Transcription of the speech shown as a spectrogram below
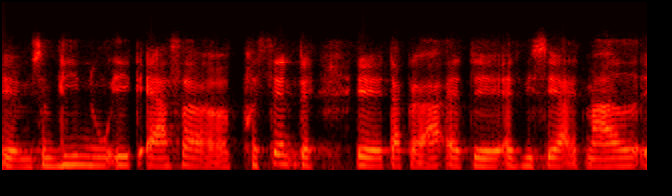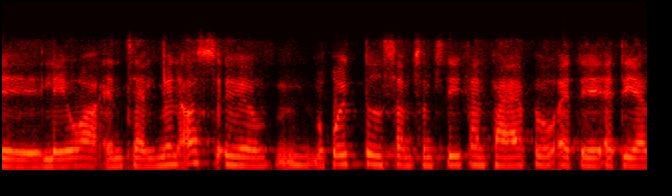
øh, som lige nu ikke er så præsente, øh, der gør, at, øh, at vi ser et meget øh, lavere antal, men også øh, rygtet, som, som Stefan peger på, at, øh, at det er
